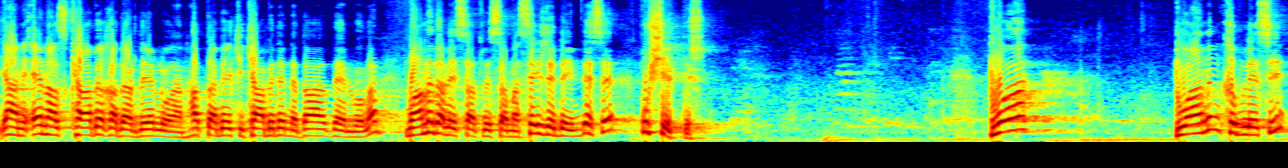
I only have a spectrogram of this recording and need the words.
yani en az Kabe kadar değerli olan, hatta belki Kabe'den de daha değerli olan Muhammed Aleyhisselatü Vesselam'a secde edeyim dese bu şirktir. Dua, duanın kıblesi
